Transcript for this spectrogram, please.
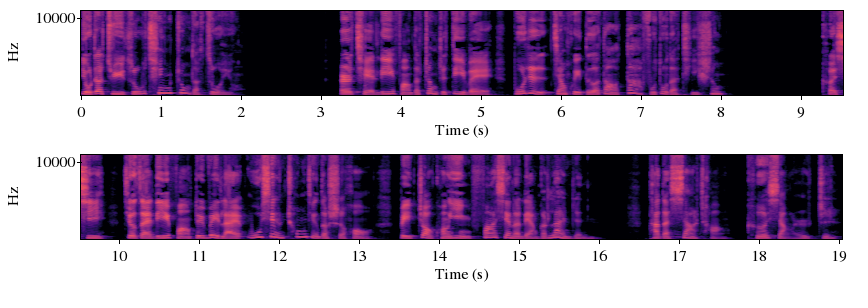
有着举足轻重的作用。而且李访的政治地位不日将会得到大幅度的提升。可惜，就在李访对未来无限憧憬的时候，被赵匡胤发现了两个烂人，他的下场可想而知。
